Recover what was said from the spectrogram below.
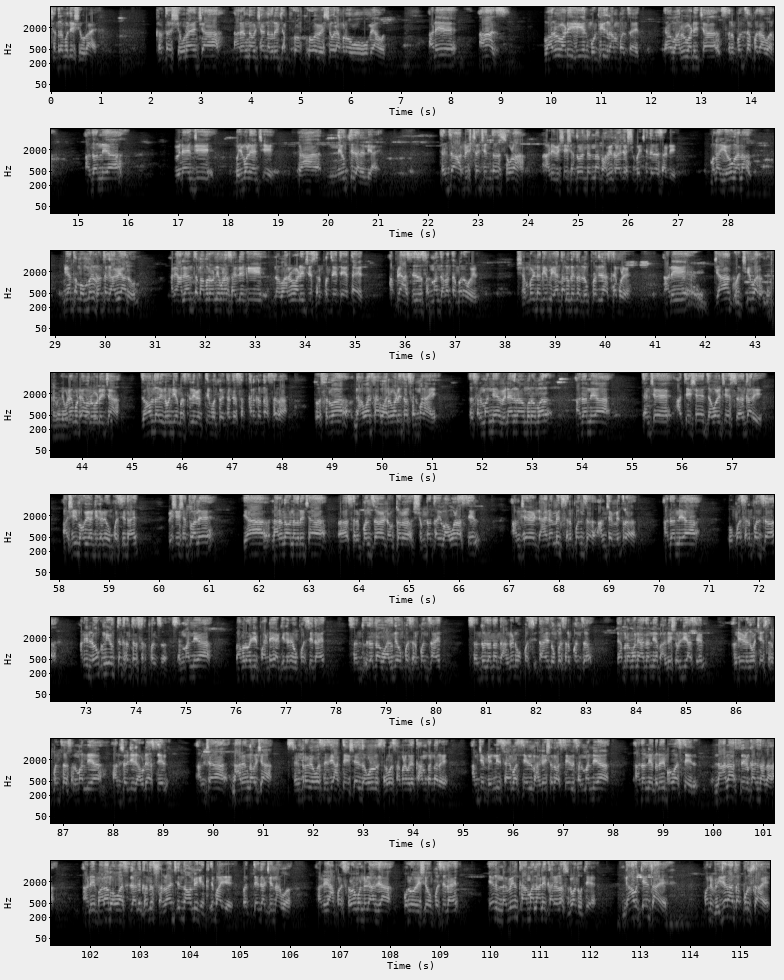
छत्रपती शिवराय खर तर शिवरायांच्या नारायणगावच्या नगरीच्या पूर्व पूर्व वेशीवर आपण उभे आहोत. आणि आज वारुळवाडी ही एक मोठी ग्रामपंचायत. त्या वारुळवाडीच्या सरपंच पदावर आदरणीय विनायकजी भुजबळ यांची नियुक्ती झालेली आहे. त्यांचा अभिष्ट चिंतन सोहळा आणि विशेष त्यांना भाविकाळाच्या शुभेच्छा देण्यासाठी मला योग आला. मी आता मुंबई खर्च गावी आलो आणि आल्यानंतर बाबूरावांनी मला सांगितलं की न- वारवाडीचे सरपंच इथे येत आहेत. आपल्या आस्थेचा सन्मान झाला तर बरं होईल. शंभर टक्के मी या तालुक्याचा लोकप्रतिनिधी असल्यामुळे आणि ज्या खुर्चीवर एवढ्या मोठ्या वारवाडीच्या जबाबदारी घेऊन जे बसलेले व्यक्तिमत्व आहे त्यांचा सत्कार करत असताना तो सर्व गावाचा वारवाडीचा सन्मान आहे. तर सन्मान्य विनायकरावांबरोबर आदरणीय त्यांचे अतिशय जवळचे सहकारी आशिष भाऊ या ठिकाणी उपस्थित आहेत. विशेषत्वाने या नारायणगाव नगरीच्या सरपंच डॉक्टर शब्दाताई वावळ असतील आमचे डायनामिक सरपंच आमचे मित्र आदरणीय उपसरपंच आणि लोकनियुक्त खरंतर सरपंच सन्माननीय बाबुरावजी पाटे या ठिकाणी उपस्थित आहेत. संतोषदादा वाजगे उपसरपंच आहेत. संतोषदादा धांगड उपस्थित आहेत उपसरपंच. त्याप्रमाणे आदरणीय भागेश्वरजी असेल आमच्या सरपंच सन्माननीय हर्षलजी गावडे असतील. आमच्या नारंगावच्या सेंट्रल व्यवस्थेचे अतिशय जवळून सर्वसामान्यामध्ये काम करणारे आमचे बेन्नी साहेब असतील भागेश्वर असतील सन्माननीय आदरणीय गणेश भाऊ असतील नाना असतील विकास नाना आणि बाळाभाऊ असतील. आणि खरं तर सगळ्यांची नावं मी घेतली पाहिजे प्रत्येकाची नावं. आणि आपण सर्व मंडळी आज या पूर्वविषयी उपस्थित आहेत. एक नवीन कामाला आणि कार्याला सुरुवात होते. गाव तेच आहे पण व्हिजन आता पुढचं आहे.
